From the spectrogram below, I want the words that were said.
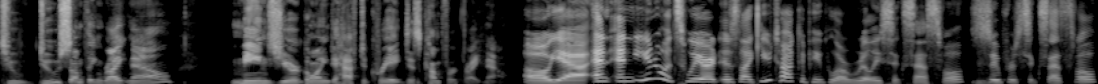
to do something right now means you're going to have to create discomfort right now. Oh yeah, and and you know what's weird is like you talk to people who are really successful, super successful.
